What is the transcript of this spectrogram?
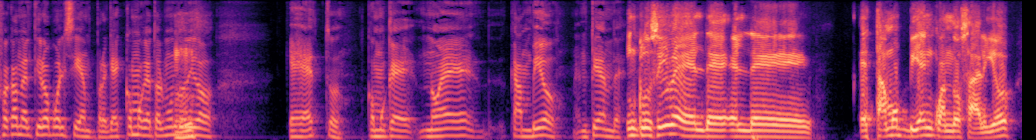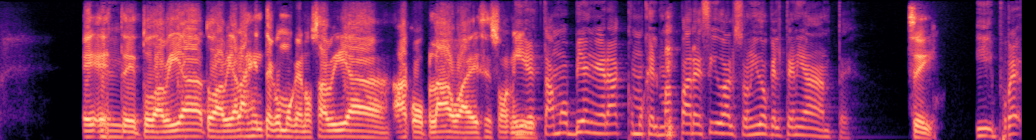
fue cuando él tiró por siempre, que es como que todo el mundo dijo, ¿qué es esto? como que no es cambió, ¿entiendes? Inclusive el de el de estamos bien cuando salió Eh, este, todavía, todavía la gente como que no sabía acoplado a ese sonido. Y Estamos Bien era como que el más parecido al sonido que él tenía antes. Sí. Y fue,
